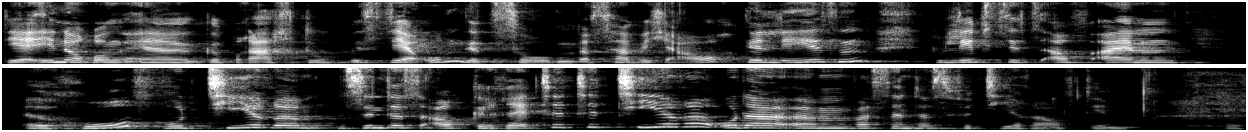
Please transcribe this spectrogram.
die Erinnerung äh, gebracht. Du bist ja umgezogen. Das habe ich auch gelesen. Du lebst jetzt auf einem äh, Hof, wo Tiere, sind es auch gerettete Tiere oder ähm, was sind das für Tiere auf dem Hof?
